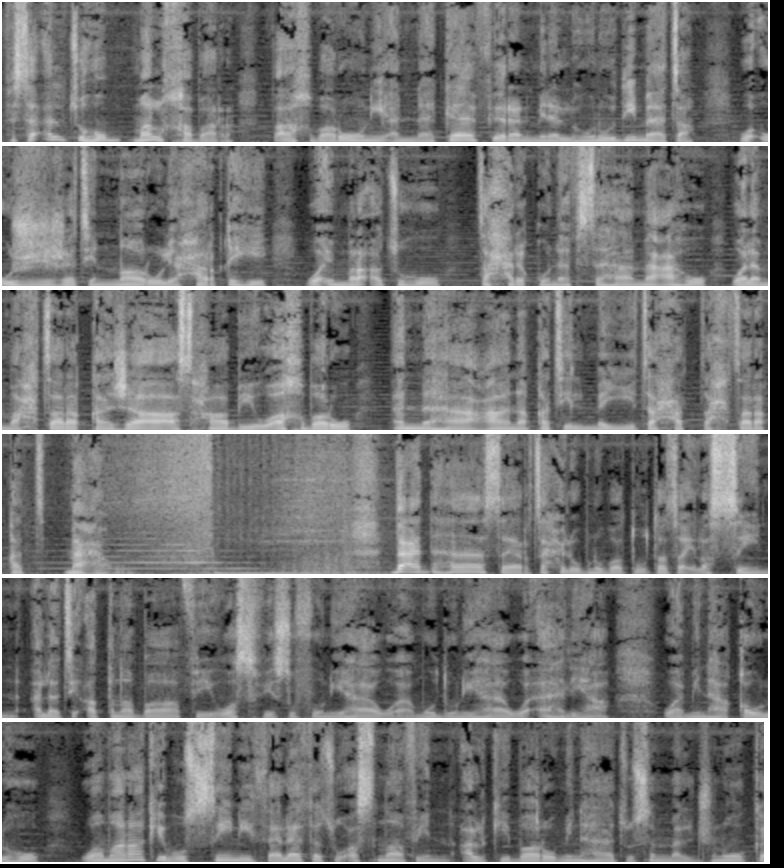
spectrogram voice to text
فسألتهم ما الخبر فأخبروني أن كافرا من الهنود مات واججت النار لحرقه وامرأته تحرق نفسها معه ولما احترق جاء أصحابي وأخبروا أنها عانقت الميت حتى احترقت معه. بعدها سيرتحل ابن بطوطة إلى الصين التي أطنب في وصف سفنها ومدنها وأهلها ومنها قوله ومراكب الصين ثلاثة أصناف الكبار منها تسمى الجنوك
